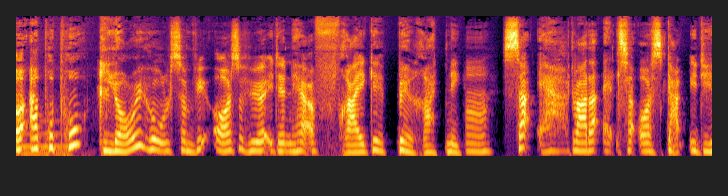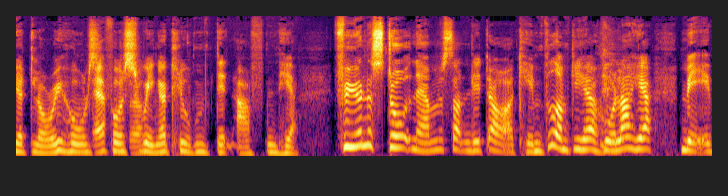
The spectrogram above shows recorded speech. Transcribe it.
Og apropos glory hole, som vi også hører i den her frække beretning, mm. så er, var der altså også gang i de her glory holes ja, på Swingerklubben den aften her. Fyrene stod nærmest sådan lidt og kæmpede om de her huller her, med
